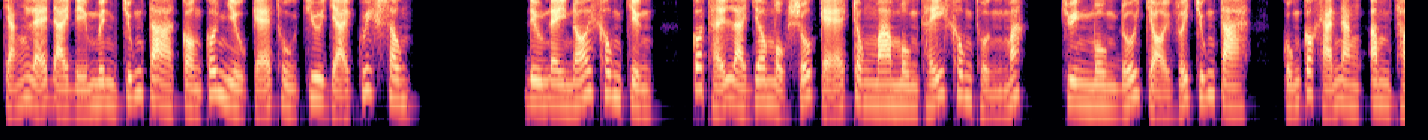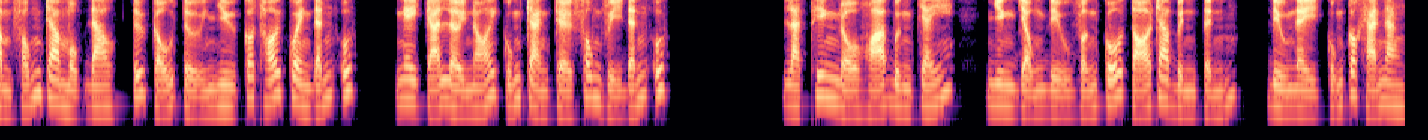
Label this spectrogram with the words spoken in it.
Chẳng lẽ đại địa minh chúng ta còn có nhiều kẻ thù chưa giải quyết xong? Điều này nói không chừng, có thể là do một số kẻ trong ma môn thấy không thuận mắt, chuyên môn đối chọi với chúng ta, cũng có khả năng âm thầm phóng ra một đao. Tứ cẩu tự như có thói quen đánh út, ngay cả lời nói cũng tràn trề phong vị đánh út. Lạc Thiên nộ hỏa bừng cháy, nhưng giọng điệu vẫn cố tỏ ra bình tĩnh. Điều này cũng có khả năng.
